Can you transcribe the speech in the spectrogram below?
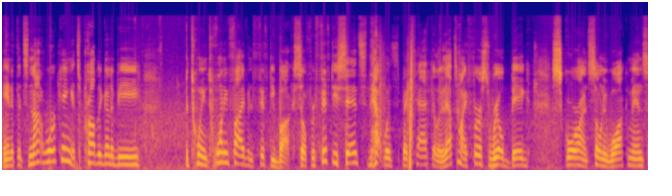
And if it's not working, it's probably gonna be between 25 and 50 bucks. So for 50 cents, that was spectacular. That's my first real big score on Sony Walkmans.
